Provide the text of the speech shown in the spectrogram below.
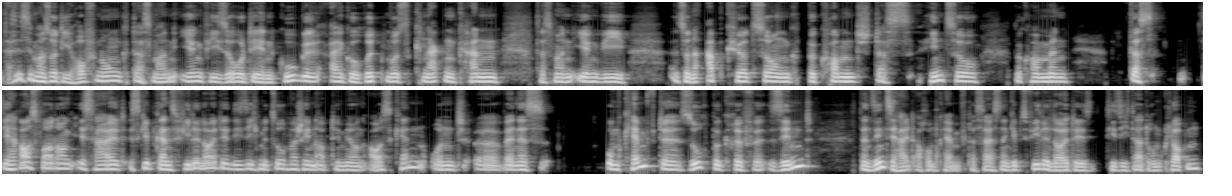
Das ist immer so die Hoffnung, dass man irgendwie so den Google-Algorithmus knacken kann, dass man irgendwie so eine Abkürzung bekommt, das hinzubekommen. Das, die Herausforderung ist halt, es gibt ganz viele Leute, die sich mit Suchmaschinenoptimierung auskennen und äh, wenn es umkämpfte Suchbegriffe sind, dann sind sie halt auch umkämpft. Das heißt, dann gibt es viele Leute, die sich darum kloppen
